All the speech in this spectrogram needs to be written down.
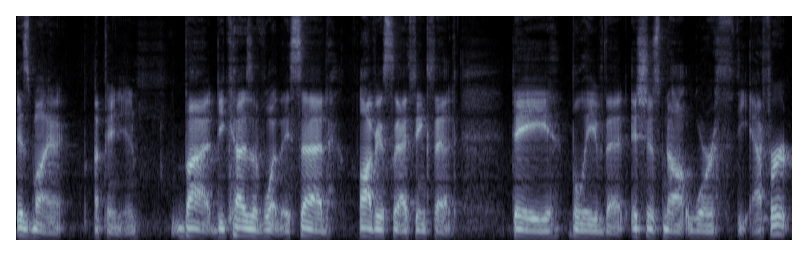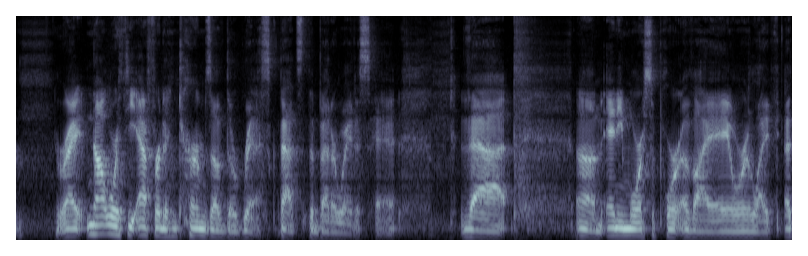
Is my opinion. But because of what they said, obviously, I think that they believe that it's just not worth the effort, right? Not worth the effort in terms of the risk. That's the better way to say it. That um, any more support of IA or like uh,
